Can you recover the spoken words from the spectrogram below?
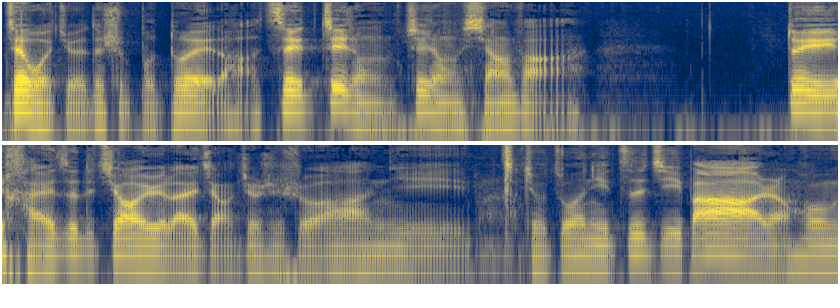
这我觉得是不对的哈。这这种这种想法，对于孩子的教育来讲，就是说啊，你就做你自己吧，然后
